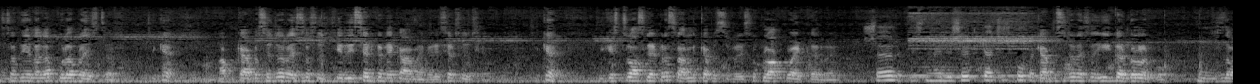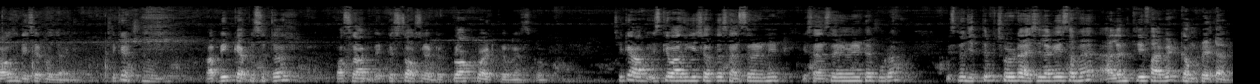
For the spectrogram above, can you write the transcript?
इसका तो ये लगा पुल अप रजिस्टर ठीक है? अब कैपेसिटर रजिस्टर स्विच की रीसेट करने का काम है रीसेट स्विच है ठीक है? ये क्रिस्टल ऑसिलेटर कैपेसिटर इसको क्लॉक प्रोवाइड कर रहे हैं। सर इसमें रिसेट क्या चीज़ को कैपेसिटर ऐसा ये कंट्रोलर को जिस दबाव से रीसेट हो जाएगा ठीक है? अब ये कैपेसिटर और क्रिस्टल ऑसिलेटर क्लॉक प्रोवाइड कर रहे हैं इसको ठीक है? अब इसके बाद ये चलता है सेंसर यूनिट ये सेंसर यूनिट है पूरा। इसमें जितने भी छोटे ऐसे लगे सब है L M three five eight comparator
